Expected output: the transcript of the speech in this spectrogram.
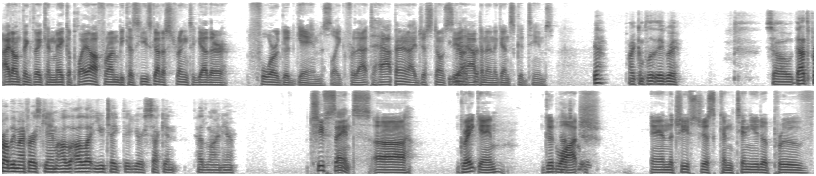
I don't think they can make a playoff run because he's got to string together four good games. Like for that to happen, and I just don't see it happening against good teams. Yeah, I completely agree. So that's probably my first game. I'll I'll let you take the, your second headline here. Chief Saints, uh, great game, good watch. And the Chiefs just continue to prove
